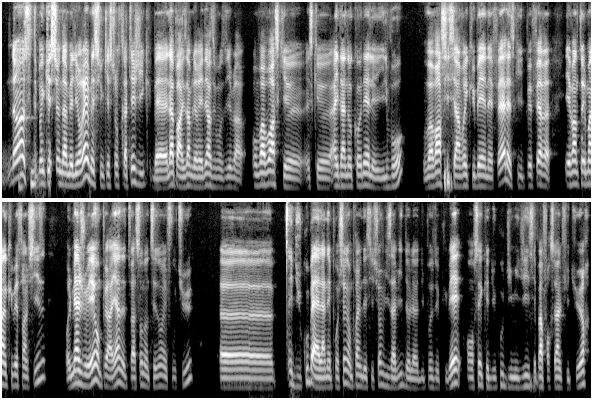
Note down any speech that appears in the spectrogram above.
Non, c'était pas une question d'améliorer, mais c'est une question stratégique. Ben, là, par exemple, les Raiders, vont se dire, bah, on va voir ce que, est-ce que Aidan O'Connell, il vaut. On va voir si c'est un vrai QB NFL. Est-ce qu'il peut faire éventuellement un QB franchise? On le met à jouer, on peut rien. De toute façon, notre saison est foutue. Euh, et du coup, ben, l'année prochaine, on prend une décision vis-à-vis du poste de QB. On sait que du coup, Jimmy G, c'est pas forcément le futur.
